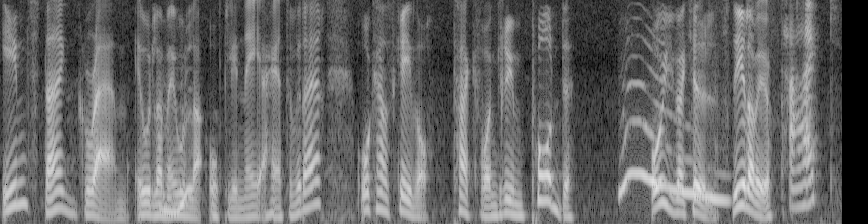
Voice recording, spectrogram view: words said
Instagram. Odla med mm. Ola och Linnea heter vi där. Och han skriver Tack för en grym podd! Oj, vad kul! Det gillar vi ju. Tack!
